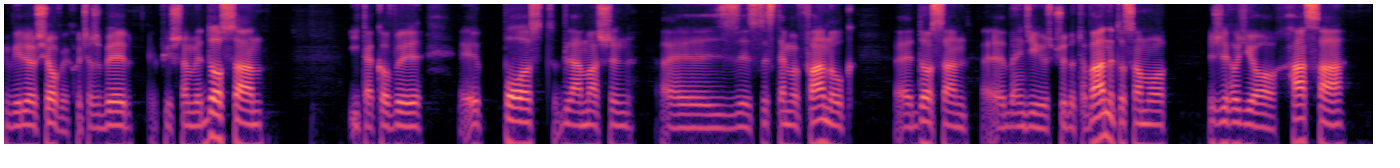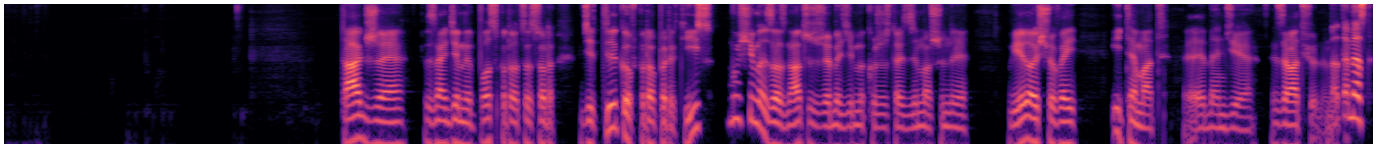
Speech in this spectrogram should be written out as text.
wielościowych. Chociażby piszemy DOSAN i takowy e, post dla maszyn e, z systemem FANUC e, DOSAN będzie już przygotowany. To samo jeżeli chodzi o HASA. Także znajdziemy postprocesor, gdzie tylko w Properties musimy zaznaczyć, że będziemy korzystać z maszyny wielościowej i temat e, będzie załatwiony. Natomiast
